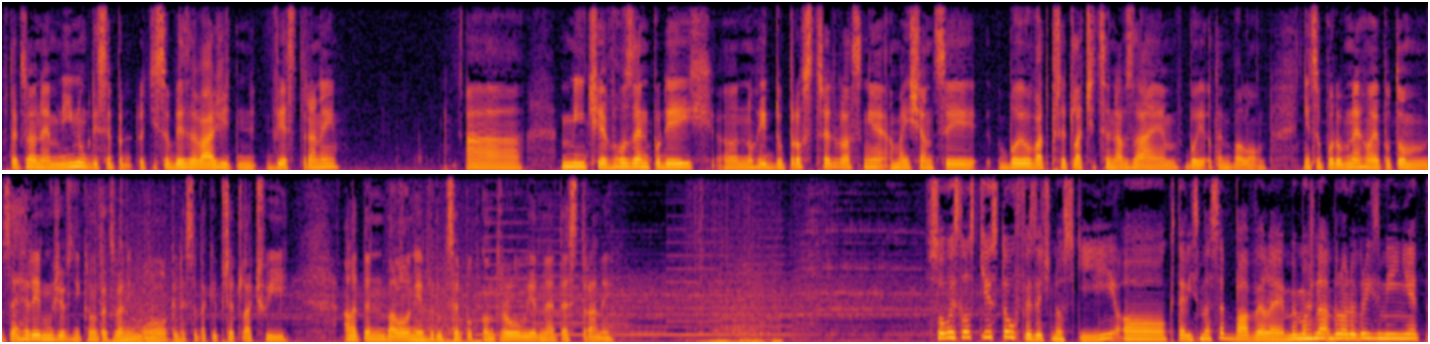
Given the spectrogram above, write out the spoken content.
v takzvaném mlínu, kdy se proti sobě zaváží dvě strany. A míč je vhozen pod jejich eh, nohy doprostřed vlastně a mají šanci bojovat, přetlačit se navzájem v boji o ten balón. Něco podobného je potom ze hry, může vzniknout takzvaný mol, kde se taky přetlačují, ale ten balón je v ruce pod kontrolou jedné té strany. V souvislosti s tou fyzičností, o který jsme se bavili, by možná bylo dobrý zmínit,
